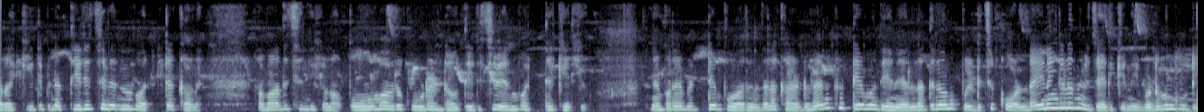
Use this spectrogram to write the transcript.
ഇറക്കിയിട്ട് പിന്നെ തിരിച്ച് വരുന്നത് ഒറ്റക്കാണ്. അപ്പോൾ അത് ചിന്തിക്കണം. പോകുമ്പോൾ അവർ കൂടെ ഉണ്ടാവും തിരിച്ച് വരുമ്പോൾ ഒറ്റയ്ക്കായിരിക്കും. ഞാൻ പറയാം വിട്ടേം പോകരുത് ഇതെല്ലാം കടുവേനെ കിട്ടിയാൽ മതിയേനെ. എല്ലാത്തിനും ഒന്ന് പിടിച്ച് കൊണ്ടുപോയിനെങ്കിലെന്ന് വിചാരിക്കുന്നു. ഇവിടെ നിന്നും കൂടി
